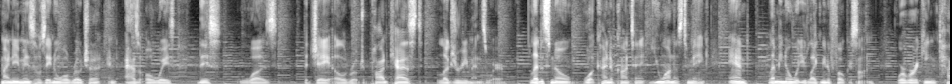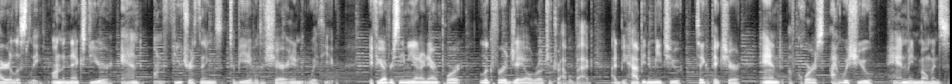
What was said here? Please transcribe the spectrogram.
My name is Jose Noel Rocha, and as always, this was the JL Rocha Podcast, Luxury Menswear. Let us know what kind of content you want us to make, and let me know what you'd like me to focus on. We're working tirelessly on the next year and on future things to be able to share in with you. If you ever see me at an airport, look for a JL Rocha travel bag. I'd be happy to meet you, take a picture, and of course, I wish you handmade moments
